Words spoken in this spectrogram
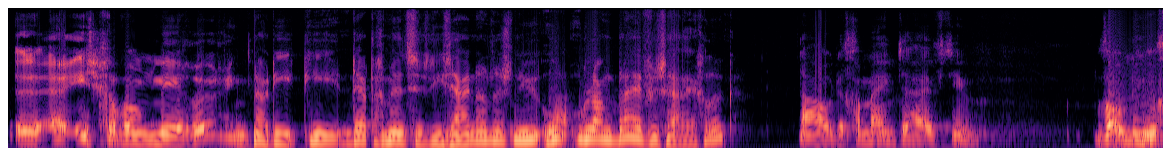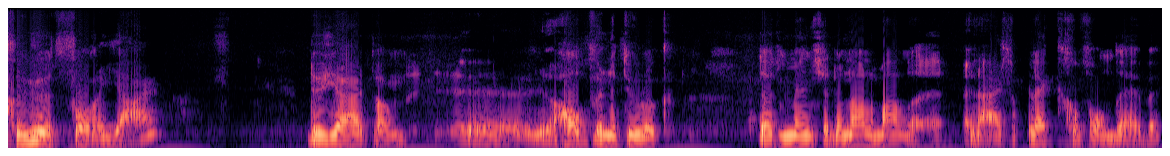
er is gewoon meer reuring. Nou, die, die 30 mensen die zijn er dus nu. Hoe, hoe lang blijven ze eigenlijk? Nou, de gemeente heeft die woningen gehuurd voor een jaar. Dus ja, dan uh, hopen we natuurlijk dat de mensen dan allemaal een eigen plek gevonden hebben.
